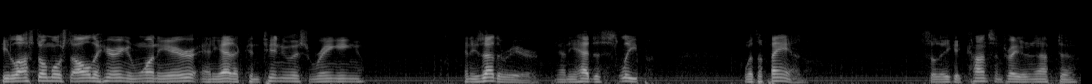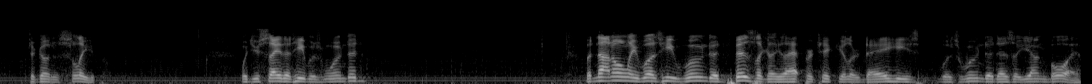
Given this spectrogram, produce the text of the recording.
He lost almost all the hearing in one ear and he had a continuous ringing in his other ear and he had to sleep with a fan so that he could concentrate enough to, to go to sleep. Would you say that he was wounded? But not only was he wounded physically that particular day, he was wounded as a young boy.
